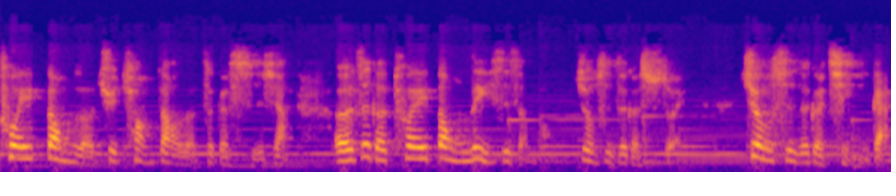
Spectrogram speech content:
推动了去创造了这个实相，而这个推动力是什么？就是这个水，就是这个情感。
